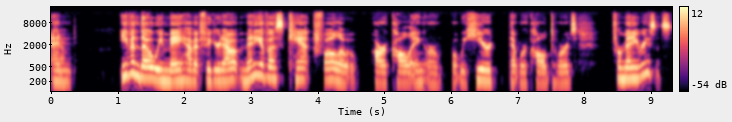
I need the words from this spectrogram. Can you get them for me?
And yeah. even though we may have it figured out, many of us can't follow our calling or what we hear that we're called towards for many reasons.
